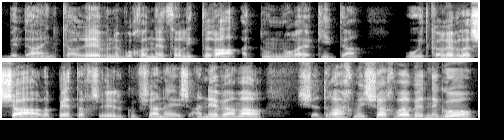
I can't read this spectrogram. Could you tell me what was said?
בדין קרב נבוכדנצר לתרע אתון נורא יקיתא, הוא התקרב לשער, לפתח של כבשן האש, ענה ואמר, שדרך משך ואבד נגו,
